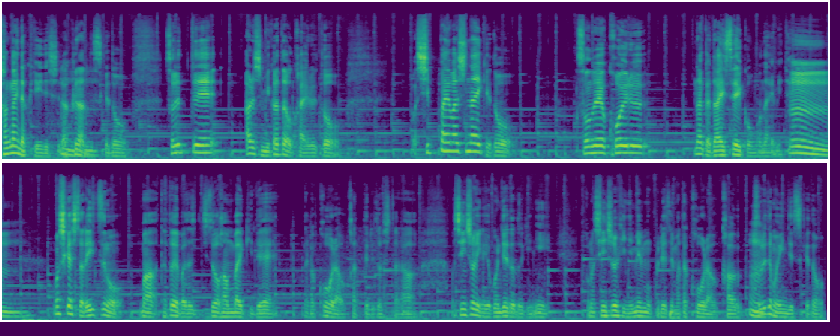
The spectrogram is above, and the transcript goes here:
あ考えなくていいですし楽なんですけど、それってある種見方を変えるとまあ失敗はしないけどそれを超えるなんか大成功もないみたいな、うん。もしかしたらいつも、まあ、例えば自動販売機でなんかコーラを買ってるとしたら新商品が横に出た時にこの新商品に目もくれずにまたコーラを買う。うん。それでもいいんですけど、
